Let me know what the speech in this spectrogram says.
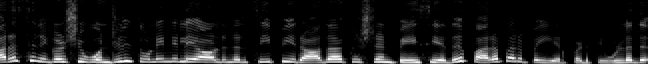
அரசு நிகழ்ச்சி ஒன்றில் துணைநிலை ஆளுநர் சி பி ராதாகிருஷ்ணன் பேசியது பரபரப்பை ஏற்படுத்தியுள்ளது.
